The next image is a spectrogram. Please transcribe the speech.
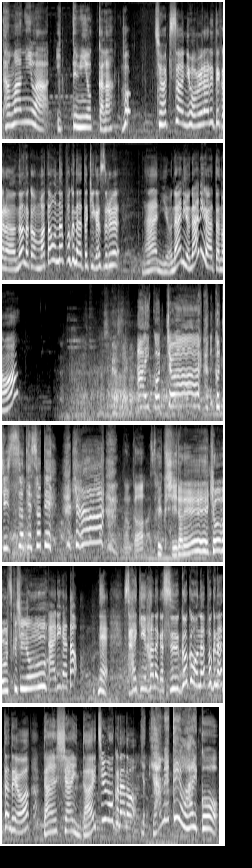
たまには行ってみよっかな。チャキさんに褒められてからなんだかまた女っぽくなった気がする。何よ何よ何があったの？あいこっちはこっち座って座って。いやー。なんかセクシーだね。今日も美しいよ。ありがとう。ねえ最近花がすっごく女っぽくなったんだよ。男子社員大注目なの。ややめてよ愛子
